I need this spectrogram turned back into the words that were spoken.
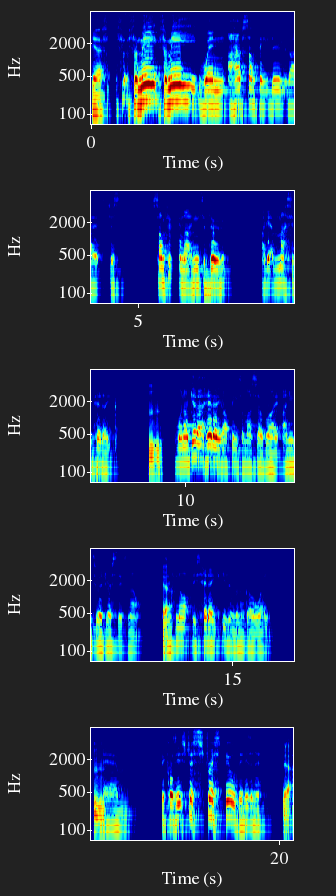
Yeah. F- f- for me, for me, when I have something loom, like just something that I need to do, I get a massive headache. mhm. When I get that headache, I think to myself, right, I need to address this now. Yeah. if not, this headache isn't going to go away. Mhm. Um, because it's just stress building, isn't it? Yeah.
